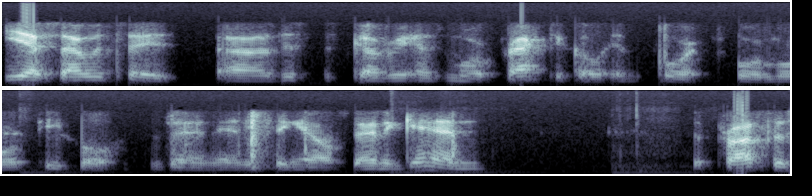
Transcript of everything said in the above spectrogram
Yes, I would say uh, this discovery has more practical import for more people than anything else. And again, the process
